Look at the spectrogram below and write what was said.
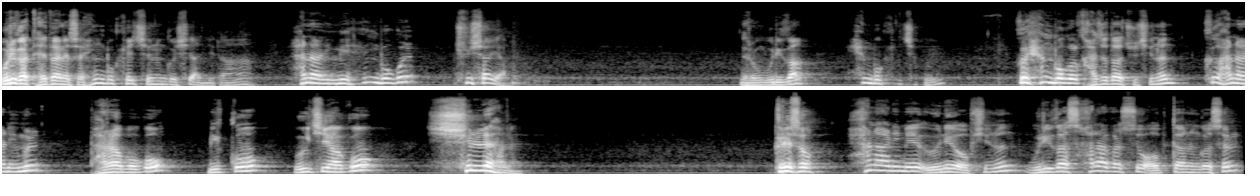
우리가 대단해서 행복해지는 것이 아니라 하나님이 행복을 주셔야 여러분 우리가 행복해지고요. 그 행복을 가져다 주시는 그 하나님을 바라보고 믿고 의지하고 신뢰하는 그래서 하나님의 은혜 없이는 우리가 살아갈 수 없다는 것을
